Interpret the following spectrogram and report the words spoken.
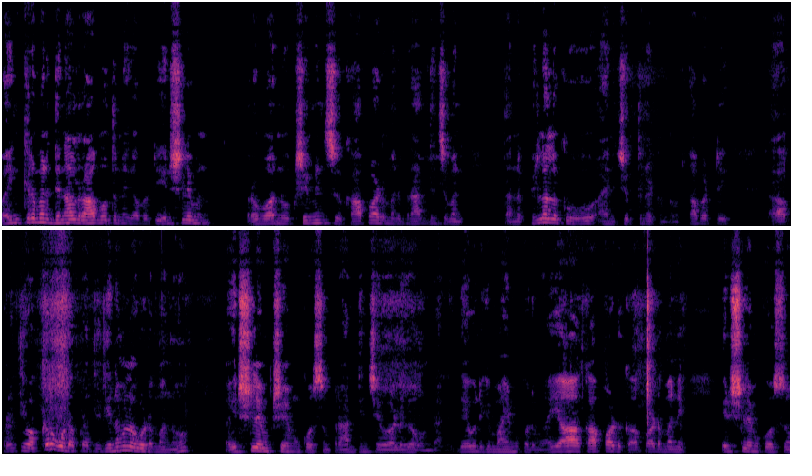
భయంకరమైన దినాలు రాబోతున్నాయి కాబట్టి ఎరుషులేమును ప్రభు నువ్వు క్షమించు కాపాడమని ప్రార్థించమని తన పిల్లలకు ఆయన చెప్తున్నట్టు కాబట్టి ప్రతి ఒక్కరు కూడా ప్రతి దినంలో కూడా మనం ఇర్షులేం క్షేమం కోసం ప్రార్థించే వాళ్ళుగా ఉండాలి. దేవునికి మహిమ కలుగు అయ్యా కాపాడు కాపాడమని ఇర్షులేం కోసం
